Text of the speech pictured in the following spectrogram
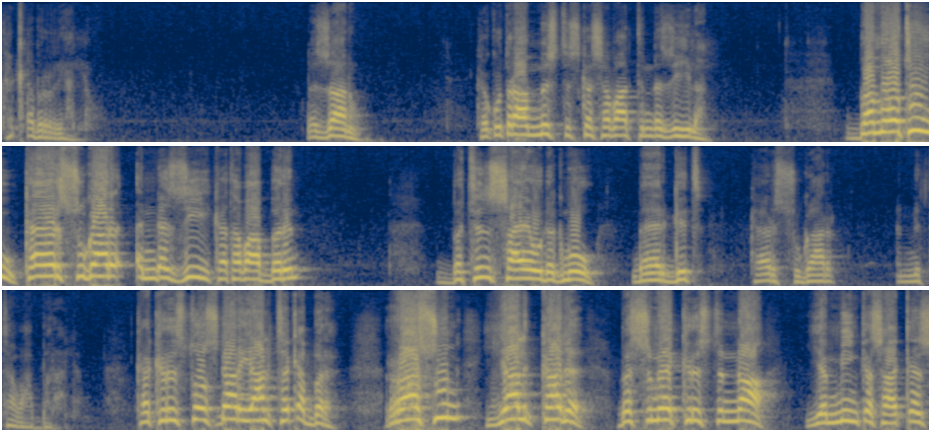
ተቀብር ያለሁ ለዛ ነው ከቁጥር አምስት እስከ ሰባት እንደዚህ ይላል። በሞቱ ከእርሱ ጋር እንደዚህ ከተባበርን በትንሣኤው ደግሞ በእርግጥ ከእርሱ ጋር እንተባበራለን ከክርስቶስ ጋር ያልተቀበረ ራሱን ያልካደ በስመ ክርስትና የሚንቀሳቀስ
